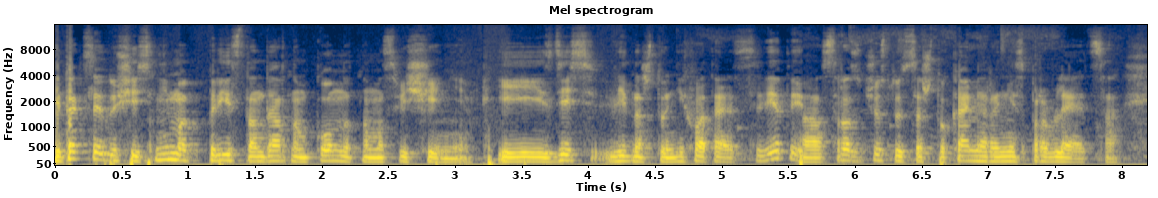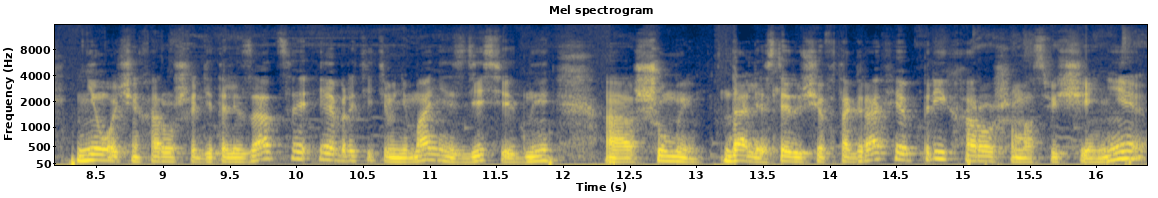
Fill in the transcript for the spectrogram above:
Итак, следующий снимок при стандартном комнатном освещении. И здесь видно, что не хватает света, а сразу чувствуется, что камера не справляется. Не очень хорошая детализация и обратите внимание, здесь видны а, шумы. Далее, следующая фотография при хорошем освещении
